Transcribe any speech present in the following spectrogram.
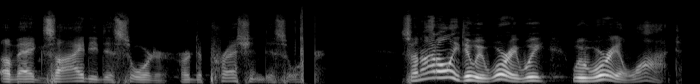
of anxiety disorder or depression disorder. So not only do we worry, we, we worry a lot.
